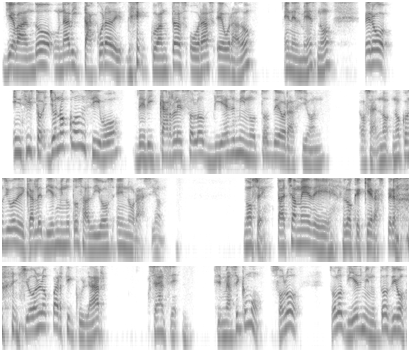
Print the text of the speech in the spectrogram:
llevando una bitácora de, cuántas horas he orado en el mes, ¿no? Pero, insisto, yo no concibo dedicarle solo 10 minutos de oración. O sea, no, no concibo dedicarle 10 minutos a Dios en oración. No sé, táchame de lo que quieras, pero yo en lo particular, o sea, se, se me hace como solo solo 10 minutos. Digo,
